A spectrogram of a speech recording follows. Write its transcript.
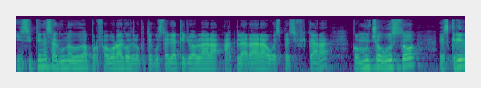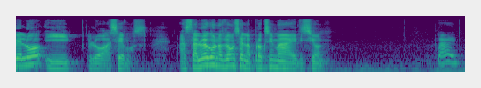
Y si tienes alguna duda, por favor, algo de lo que te gustaría que yo hablara, aclarara o especificara, con mucho gusto, escríbelo y lo hacemos. Hasta luego, nos vemos en la próxima edición. Bye.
